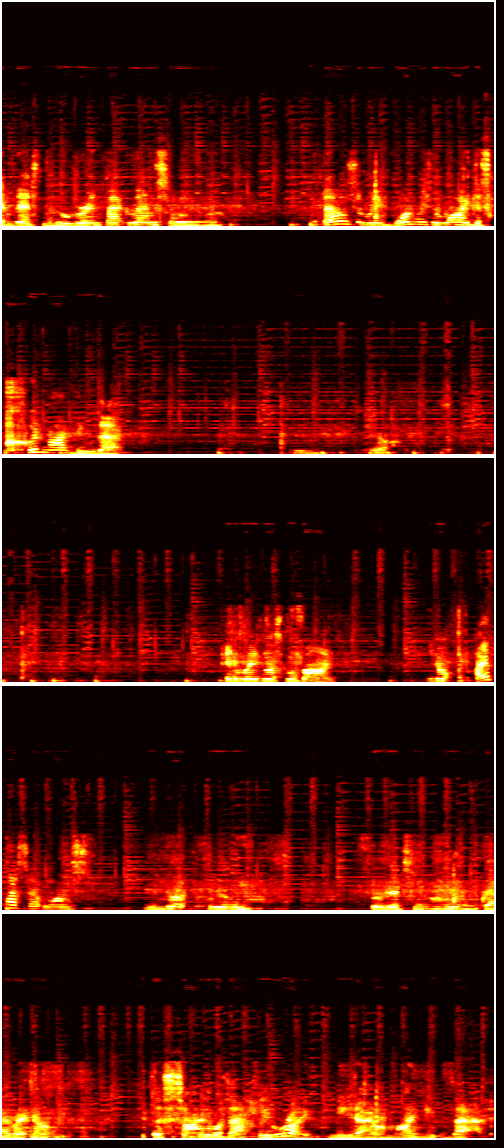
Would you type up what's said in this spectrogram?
advanced maneuvering back then, so uh, that was the re one reason why I just could not do that. Mm, yeah. Anyways, let's move on. You know, I passed that once. You're not really for this little guy right now. The sign was actually right. Need I remind you that?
